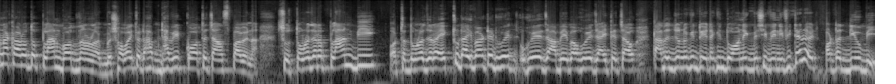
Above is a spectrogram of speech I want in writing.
না কারও তো প্ল্যান বদলানো লাগবে। সবাই তো ঢাব- ঢাবির কতে চান্স পাবে না। সো তোমরা যারা প্ল্যান বি অর্থাৎ তোমরা যারা একটু ডাইভার্টেড হয়ে হয়ে যাবে বা হয়ে যাইতে চাও, তাদের জন্য কিন্তু এটা কিন্তু অনেক বেশি বেনিফিটের অর্থাৎ ডিউবি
